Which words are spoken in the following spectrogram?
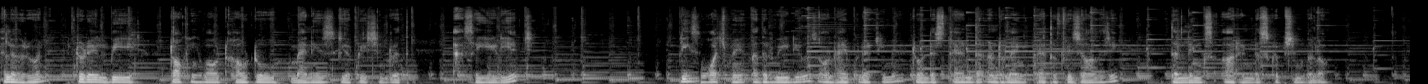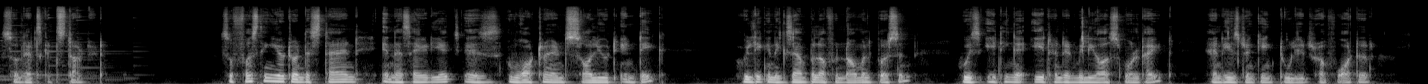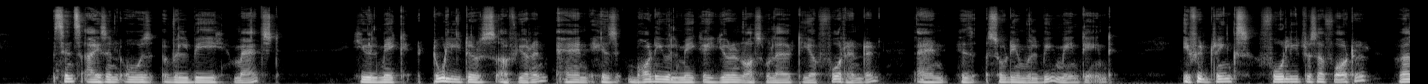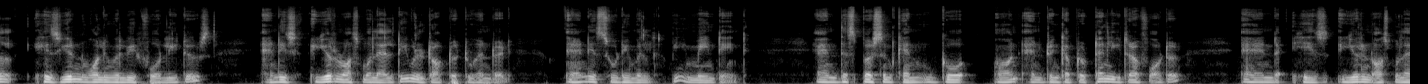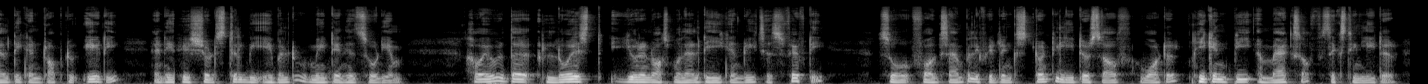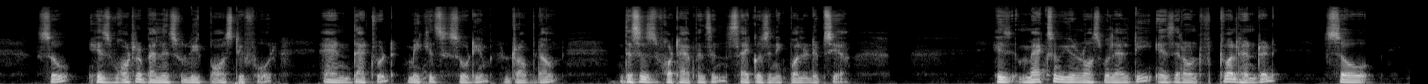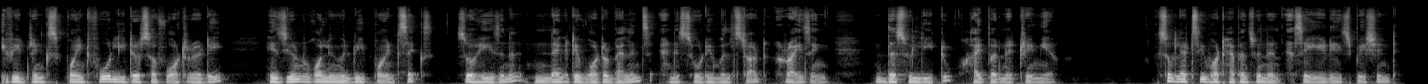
Hello everyone. Today we'll be talking about how to manage your patient with SIADH. Please watch my other videos on hyponatremia to understand the underlying pathophysiology. The links are in description below. So let's get started. So first thing you have to understand in SIADH is water and solute intake. We'll take an example of a normal person who is eating a 800 milliosmol diet and he's drinking 2 liter of water. Since I's and O's will be matched, he will make 2 liters of urine and his body will make a urine osmolality of 400 and his sodium will be maintained. If he drinks 4 liters of water, well, his urine volume will be 4 liters and his urine osmolality will drop to 200 and his sodium will be maintained. And this person can go on and drink up to 10 liter of water and his urine osmolality can drop to 80 and he, should still be able to maintain his sodium. However, the lowest urine osmolality he can reach is 50. So, for example, if he drinks 20 liters of water, he can pee a max of 16 liter. So, his water balance will be positive 4 and that would make his sodium drop down. This is what happens in psychogenic polydipsia. His maximum urine osmolality is around 1200. So, if he drinks 0.4 liters of water a day, his urine volume will be 0.6 so he is in a negative water balance and his sodium will start rising. This will lead to hypernatremia. So let's see what happens when an SIADH patient.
